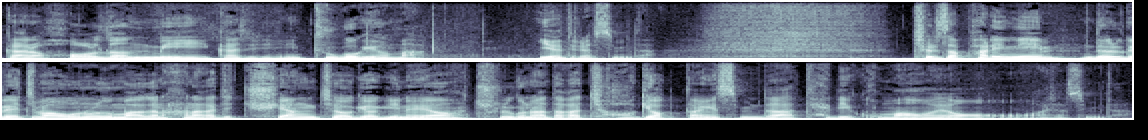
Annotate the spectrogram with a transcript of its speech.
Gotta Hold On Me까지 두 곡의 음악 이어드렸습니다. 7482님, 늘 그랬지만 오늘 음악은 하나같이 취향 저격이네요. 출근하다가 저격당했습니다. 테디 고마워요. 하셨습니다.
